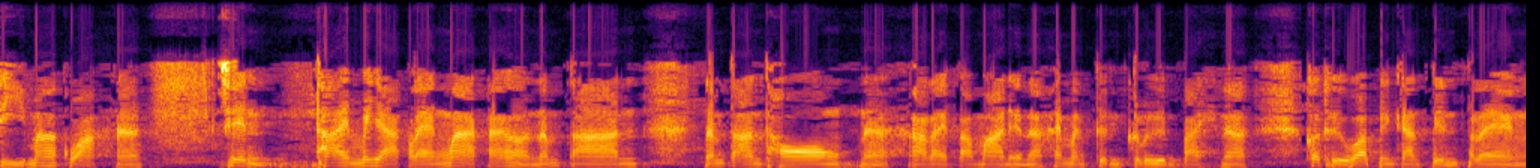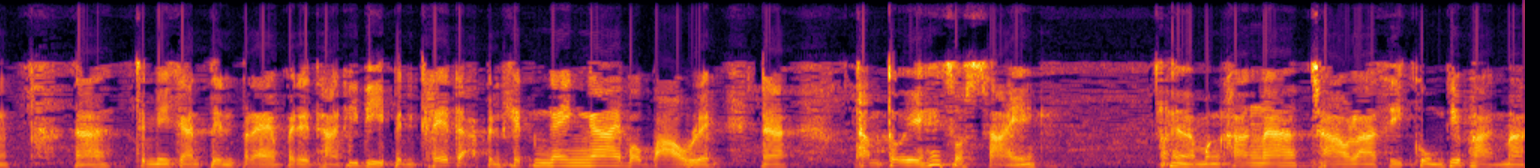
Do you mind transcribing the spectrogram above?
สีมากกว่านะเช่นถ้าไม่อยากแรงมากนะน้ำตาลน้ำตาลทองนะอะไรประมาณเนี้ยนะให้มันกลืนกลืนๆไปนะก็ถือว่าเป็นการเปลี่ยนแปลงนะจะมีการเปลี่ยนแปลงไปในทางที่ดีเป็นเคล็ดอะเป็นเคล็ดง่าย ๆ เบาๆเลยนะทำตัวเองให้สดใสบางครั้งนะ ชาวราศีกุมที่ผ่านมา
